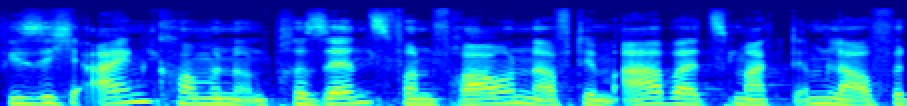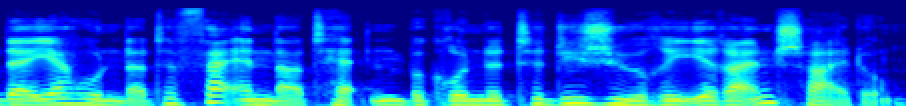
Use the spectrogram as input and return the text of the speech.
wie sich Einkommen und Präsenz von Frauen auf dem Arbeitsmarkt im Laufe der Jahrhunderte verändert hätten, begründete die Jury ihre Entscheidung.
